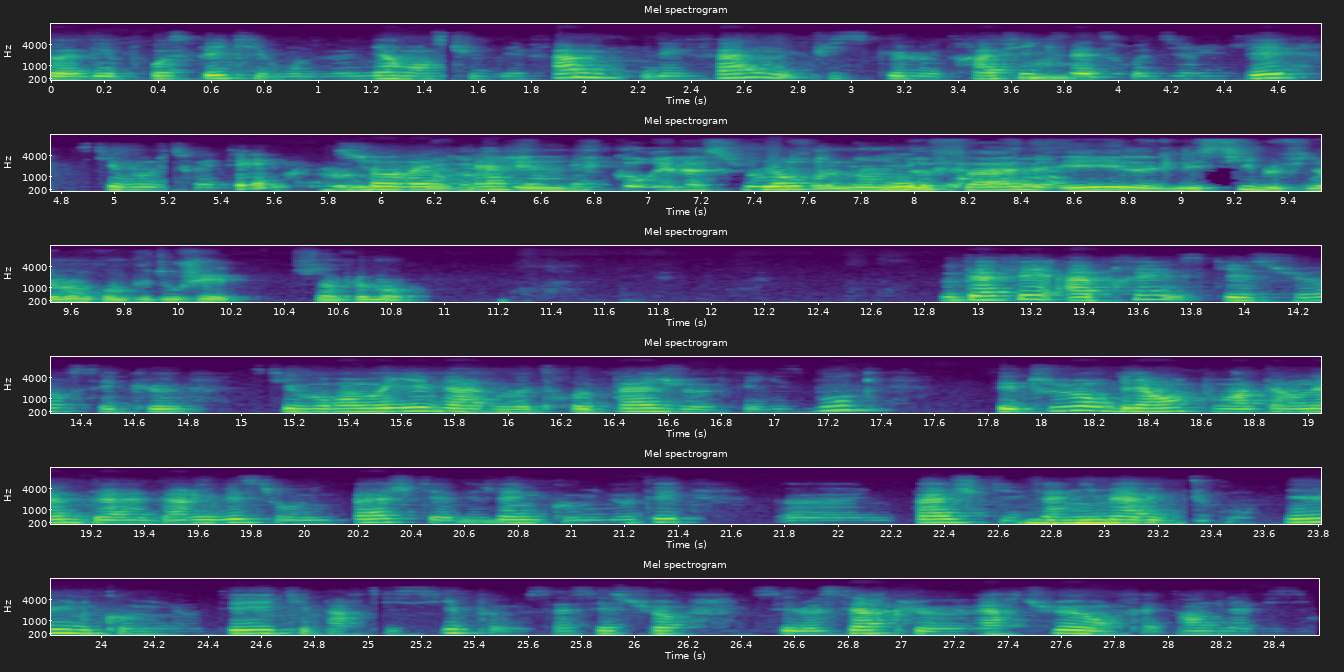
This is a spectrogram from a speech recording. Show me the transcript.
euh, des prospects qui vont devenir ensuite des, femmes, des fans, puisque le trafic mmh. va être redirigé, si vous le souhaitez, sur votre page. Il y a une décorrélation entre le nombre de fans et les cibles finalement qu'on peut toucher, tout simplement. Tout à fait. Après, ce qui est sûr, c'est que si vous renvoyez vers votre page Facebook, c'est toujours bien pour Internet d'arriver sur une page qui a déjà une communauté. Euh, une page qui est animée avec du contenu, une communauté qui participe, ça c'est sûr. C'est le cercle vertueux en fait hein, de la visibilité.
